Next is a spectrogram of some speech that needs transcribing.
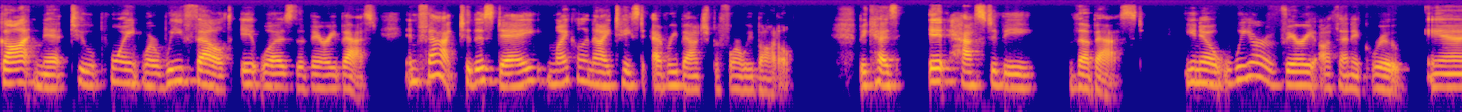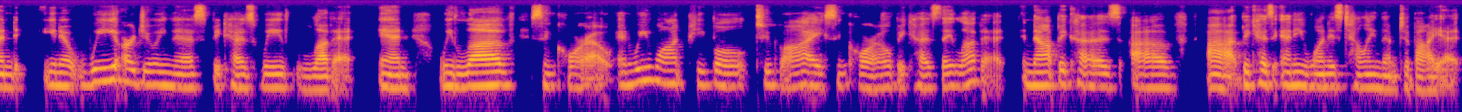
gotten it to a point where we felt it was the very best. In fact, to this day, Michael and I taste every batch before we bottle because it has to be the best. You know, we are a very authentic group and, you know, we are doing this because we love it. And we love Cincoro and we want people to buy Cincoro because they love it, not because of uh, because anyone is telling them to buy it.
